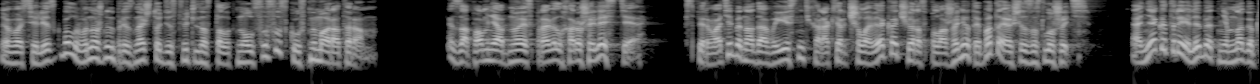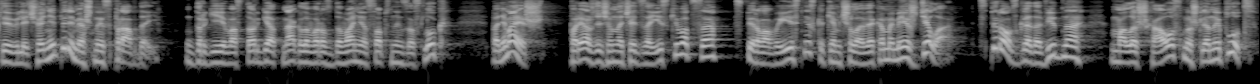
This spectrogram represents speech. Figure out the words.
Василиск был вынужден признать, что действительно столкнулся с искусным оратором. «Запомни одно из правил хорошей лести. Сперва тебе надо выяснить характер человека, чье расположение ты пытаешься заслужить. А некоторые любят немного преувеличения, перемешанные с правдой. Другие в восторге от наглого раздувания собственных заслуг. Понимаешь, прежде чем начать заискиваться, сперва выясни, с каким человеком имеешь дело». С первого взгляда видно, малыш Хаус – мышленый плут.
